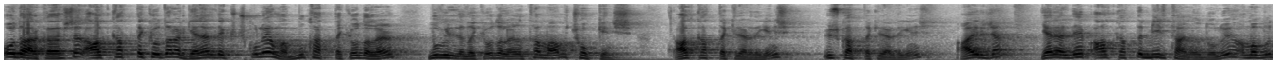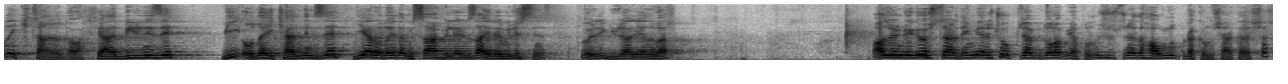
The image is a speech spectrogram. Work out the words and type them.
oda arkadaşlar. Alt kattaki odalar genelde küçük oluyor ama bu kattaki odaların, bu villadaki odaların tamamı çok geniş. Alt kattakiler de geniş, üst kattakiler de geniş. Ayrıca genelde hep alt katta bir tane oda oluyor ama burada iki tane oda var. Yani birinizi bir odayı kendinize, diğer odayı da misafirlerinize ayırabilirsiniz. Böyle güzel yanı var. Az önce gösterdiğim yere çok güzel bir dolap yapılmış. Üstüne de havluluk bırakılmış arkadaşlar.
